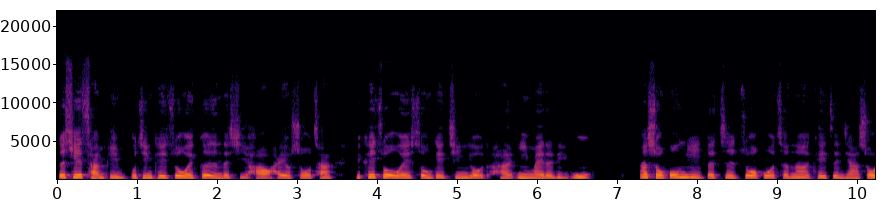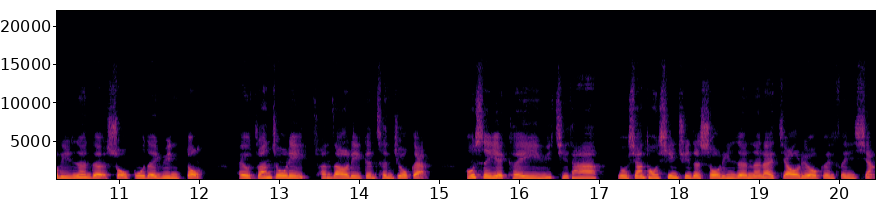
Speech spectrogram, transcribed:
这些产品不仅可以作为个人的喜好，还有收藏，也可以作为送给亲友和义卖的礼物。那手工艺的制作过程呢，可以增加熟龄人的手部的运动，还有专注力、创造力跟成就感。同时，也可以与其他有相同兴趣的熟龄人呢来交流跟分享。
